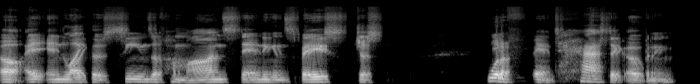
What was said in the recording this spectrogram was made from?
Oh, and, and like those scenes of Haman standing in space, just. What a fantastic opening.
